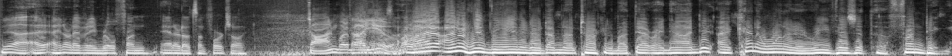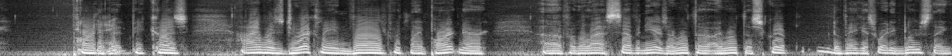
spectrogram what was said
yeah, I, I don't have any real fun anecdotes, unfortunately. Don, what about Don you? Well, I, I don't have the antidote. I'm not talking about that right now. I did. I kind of wanted to revisit the funding part Okay. of it because I was directly involved with my partner uh, for the last seven years. I wrote the I wrote the script, the Vegas Wedding Blues thing,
